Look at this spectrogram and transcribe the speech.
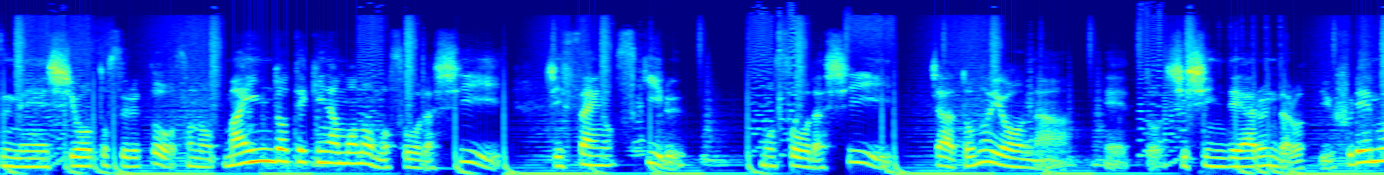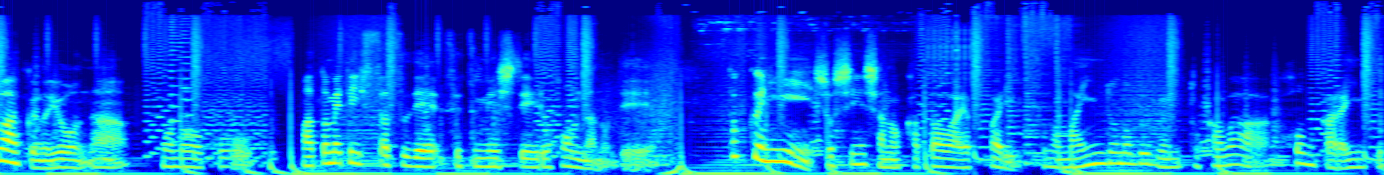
説明しようとするとそのマインド的なものもそうだし実際のスキルもそうだしじゃあどのような、えーと、指針でやるんだろうっていうフレームワークのようなものをこうまとめて一冊で説明している本なので特に初心者の方はやっぱりそのマインドの部分とかは本からインプッ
